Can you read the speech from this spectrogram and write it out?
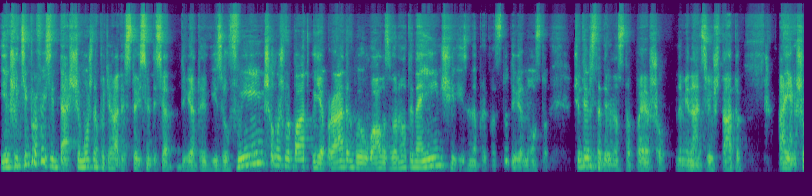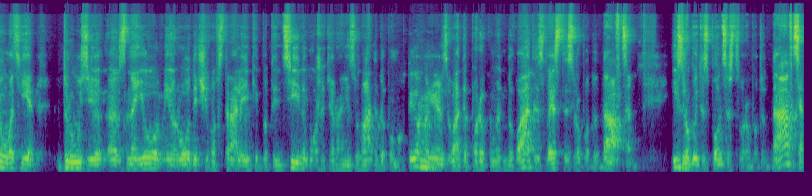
Якщо ці професії да, ще можна потягати 189 візу, в іншому ж випадку я б радив би увагу звернути на інші візи, наприклад, 190, 491 номінацію штату. А якщо у вас є друзі, е, знайомі, родичі в Австралії, які потенційно можуть організувати, допомогти організувати, порекомендувати, звести з роботодавцем і зробити спонсорство роботодавця,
